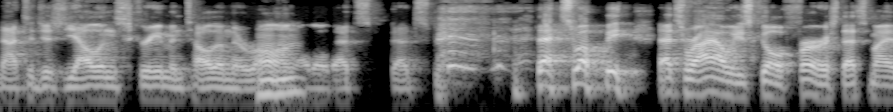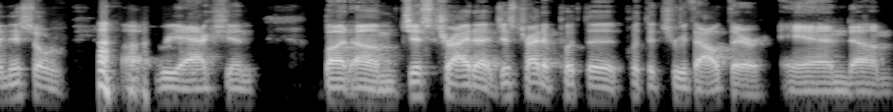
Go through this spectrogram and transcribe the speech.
not to just yell and scream and tell them they're wrong. Mm-hmm. Although that's that's that's what we that's where I always go first. That's my initial uh, reaction but um, just try to just try to put the put the truth out there and um,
